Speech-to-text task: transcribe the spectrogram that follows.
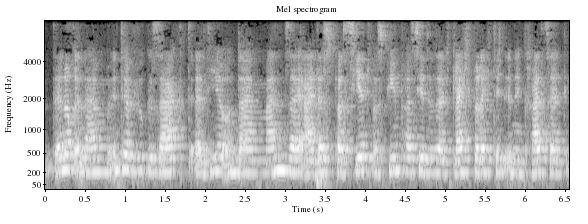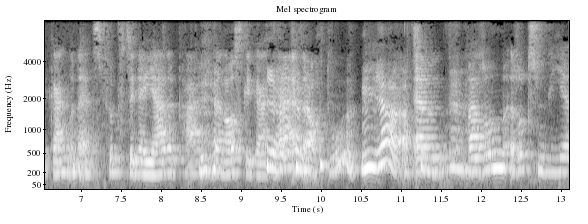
dennoch in einem Interview gesagt, äh, dir und deinem Mann sei all das passiert, was vielen passiert, ihr seid gleichberechtigt in den Kreiszeit gegangen und als 50er Jahre Paar wieder rausgegangen. Ja, ja, also genau. auch du. Mhm, ja, absolut. Ähm, warum rutschen wir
